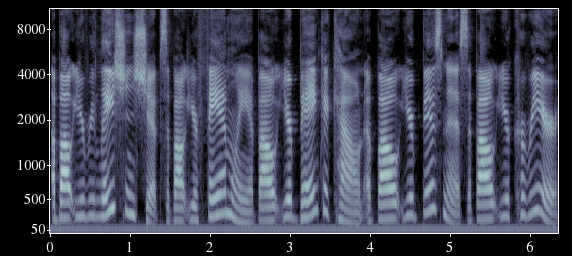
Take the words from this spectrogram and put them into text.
about your relationships about your family about your bank account about your business about your career.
